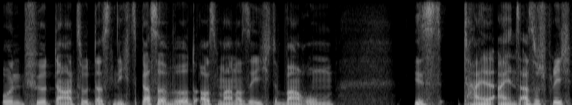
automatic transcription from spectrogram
und führt dazu, dass nichts besser wird aus meiner Sicht. Warum ist Teil 1? Also sprich,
